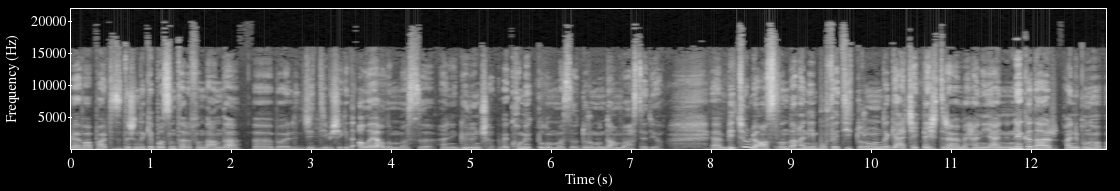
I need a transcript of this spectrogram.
Refah Partisi dışındaki basın tarafından da e, böyle ciddi bir şekilde alaya alınması, hani gülünç ve komik bulunması durumundan bahsediyor. Yani bir türlü aslında hani bu fetih durumunu da gerçekleştirememe. Hani yani ne kadar hani bunu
